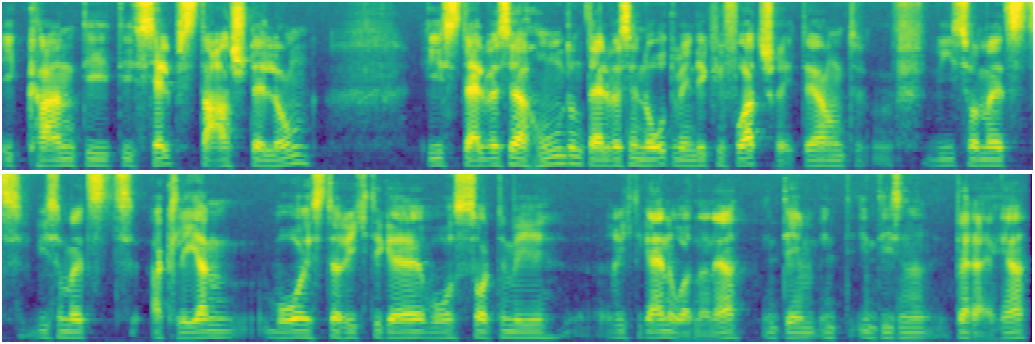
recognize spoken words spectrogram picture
Ich kann die, die Selbstdarstellung ist teilweise ein Hund und teilweise notwendig für Fortschritt. Ja. Und wie soll, man jetzt, wie soll man jetzt erklären, wo ist der richtige, wo sollte mich richtig einordnen ja, in, dem, in, in diesem Bereich. Ja.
